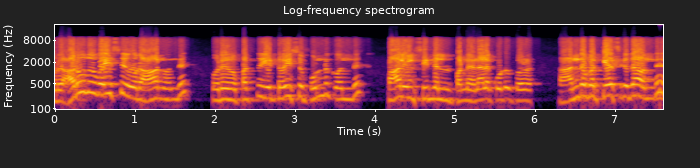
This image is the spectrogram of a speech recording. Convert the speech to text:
ஒரு அறுபது வயசு ஒரு ஆண் வந்து ஒரு பத்து எட்டு வயசு பொண்ணுக்கு வந்து பாலியல் சீண்டல் பண்ணதுனால கொடு அந்த கேஸுக்கு தான் வந்து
